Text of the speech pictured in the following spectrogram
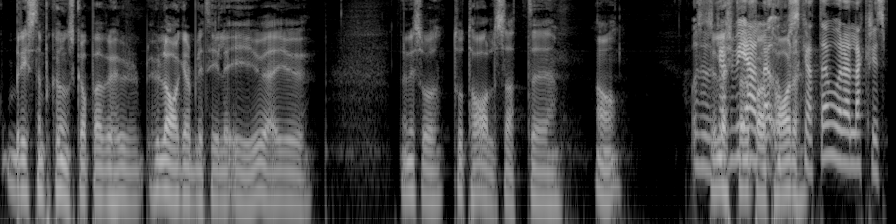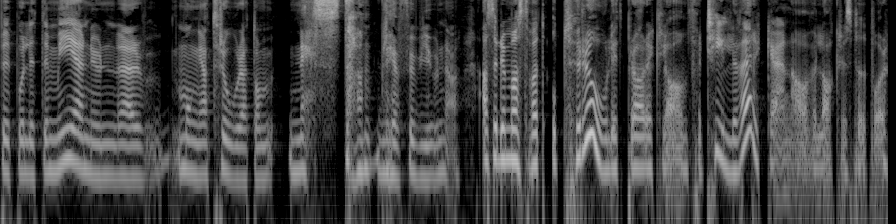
bristen på kunskap över hur, hur lagar blir till i EU är ju, den är så total så att, eh, ja. Och så kanske vi alla uppskattar våra lakritspipor lite mer nu när många tror att de nästan blev förbjudna. Alltså det måste vara ett otroligt bra reklam för tillverkaren av lakritspipor.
